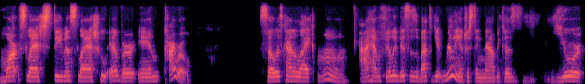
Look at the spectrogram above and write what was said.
Mark slash Steven slash whoever in Cairo. So it's kind of like, mm, I have a feeling this is about to get really interesting now because you're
